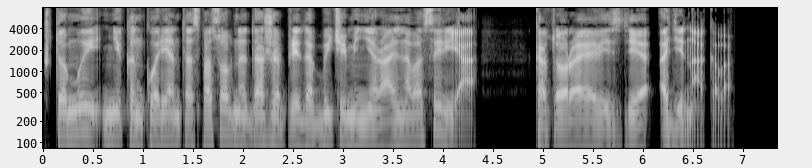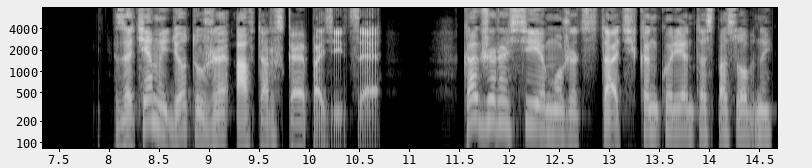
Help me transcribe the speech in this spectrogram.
что мы не конкурентоспособны даже при добыче минерального сырья, которая везде одинакова. Затем идет уже авторская позиция. Как же Россия может стать конкурентоспособной?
